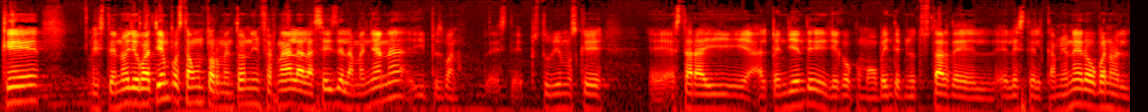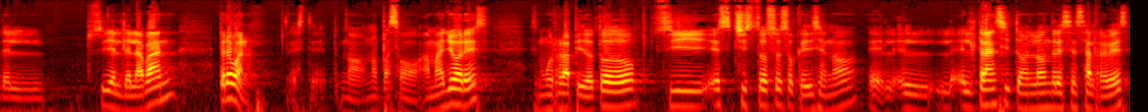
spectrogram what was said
que este no llegó a tiempo estaba un tormentón infernal a las 6 de la mañana y pues bueno este pues tuvimos que eh, estar ahí al pendiente. Llegó como 20 minutos tarde el, este, el camionero, bueno, el del, sí, el de la van, pero bueno, este, no, no pasó a mayores es muy rápido todo. Sí, es chistoso eso que dicen, ¿no? El, el, tránsito en Londres es al revés.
